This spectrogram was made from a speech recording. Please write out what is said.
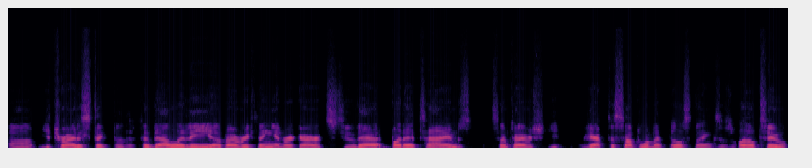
uh, you try to stick to the fidelity of everything in regards to that but at times sometimes you, you have to supplement those things as well too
